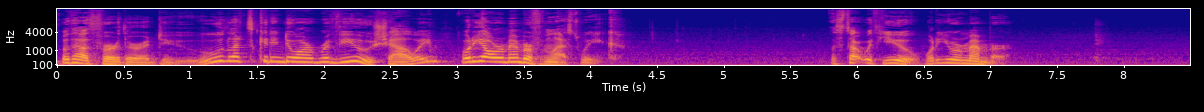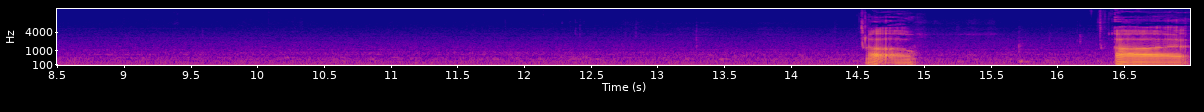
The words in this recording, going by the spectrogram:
without further ado, let's get into our review, shall we? What do y'all remember from last week? Let's start with you. What do you remember? Uh oh. Uh,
